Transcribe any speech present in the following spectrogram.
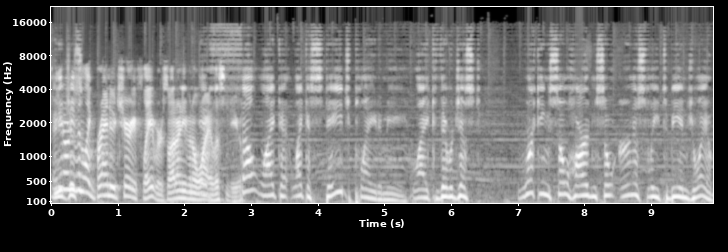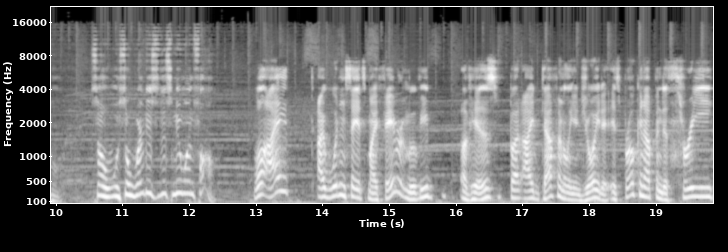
And you don't just- even like brand new cherry flavor, so I don't even know why I listened to you. It felt like a like a stage play to me. Like they were just working so hard and so earnestly to be enjoyable. So so where does this new one fall? Well, I I wouldn't say it's my favorite movie of his, but I definitely enjoyed it. It's broken up into three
